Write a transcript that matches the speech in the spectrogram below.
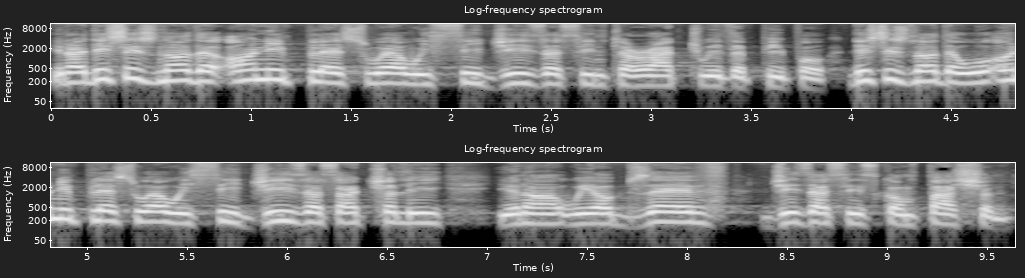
You know, this is not the only place where we see Jesus interact with the people. This is not the only place where we see Jesus actually, you know, we observe Jesus' compassion.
